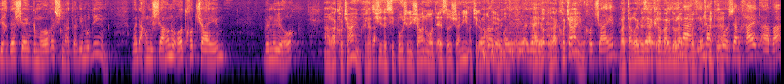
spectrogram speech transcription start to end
בכדי שאגמור את שנת הלימודים. ואנחנו נשארנו עוד חודשיים בניו יורק. אה, רק חודשיים? חשבתי שזה סיפור שנשארנו עוד עשר שנים עד שגמרתי לא, לא, ללמוד. לא, אה, רק חודשיים. חודשיים. ואתה רואה בזה הקרבה גדולה בכל זאת. אימא כאילו זנחה את אבא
